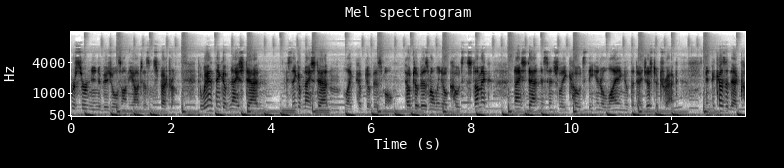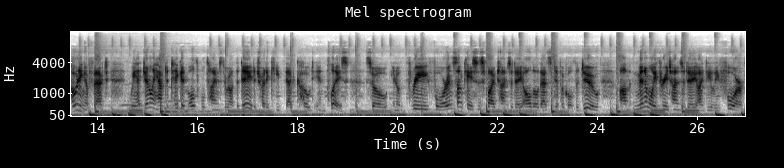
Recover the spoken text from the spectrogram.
for certain individuals on the autism spectrum. The way I think of nystatin is think of nystatin like Pepto-Bismol. Pepto-Bismol we know coats the stomach. Nystatin essentially coats the inner lining of the digestive tract. And because of that coating effect, we generally have to take it multiple times throughout the day to try to keep that coat in place. So, you know, three, four, in some cases five times a day, although that's difficult to do. Um, minimally three times a day, ideally four.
